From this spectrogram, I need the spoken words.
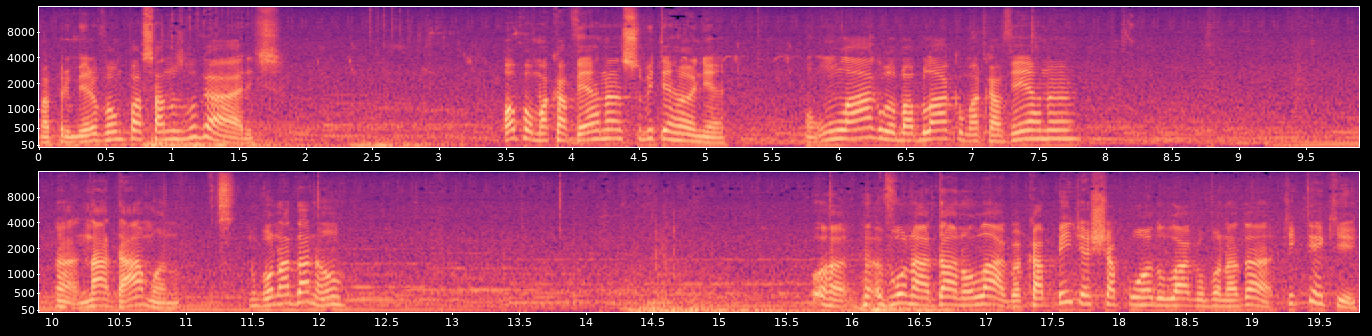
Mas primeiro vamos passar nos lugares. Opa, uma caverna subterrânea. Um lago, blá blá blá, uma caverna. Ah, nadar, mano? Não vou nadar, não. Porra, vou nadar no lago? Acabei de achar a porra do lago, vou nadar? O que, que tem aqui?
